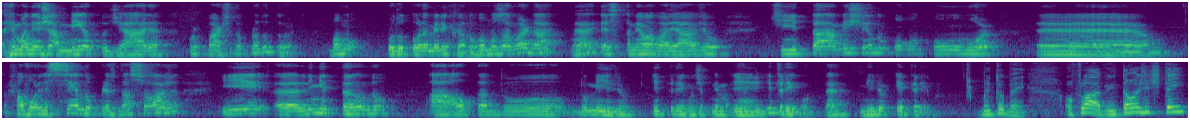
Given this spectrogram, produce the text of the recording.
remanejamento de área por parte do produtor. Vamos, produtor americano, vamos aguardar, né? Essa também é uma variável que está mexendo com, o humor, é, favorecendo o preço da soja e é, limitando a alta do, do milho e trigo, de, e, e trigo, né? Milho e trigo. Muito bem. Ô Flávio, então a gente tem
